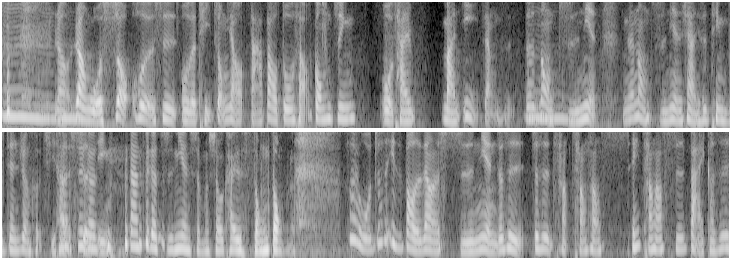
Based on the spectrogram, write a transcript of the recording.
嗯、然后让我瘦，或者是我的体重要达到多少公斤，我才满意，这样子的那种执念。嗯、你在那种执念下，你是听不见任何其他的声音。但这个执念什么时候开始松动了？所以我就是一直抱着这样的执念，就是就是常常常哎常常失败，可是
